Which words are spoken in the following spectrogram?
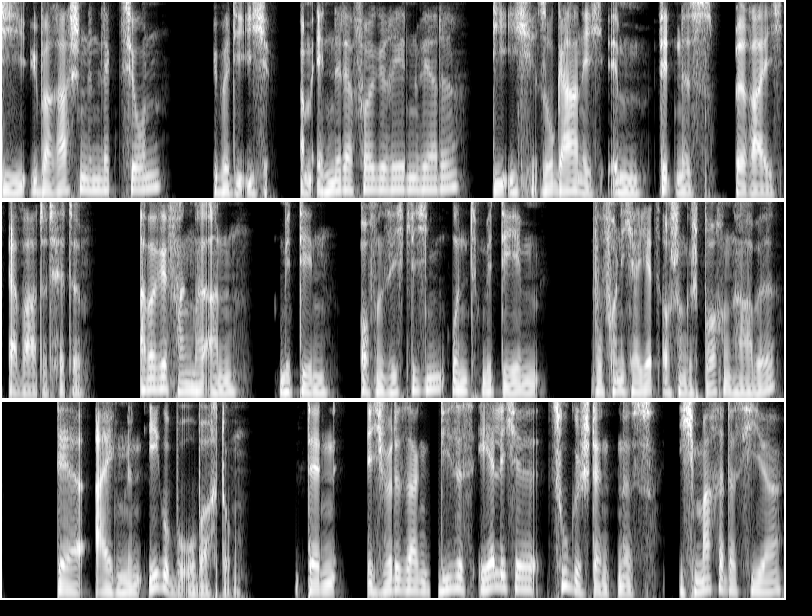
die überraschenden Lektionen, über die ich am Ende der Folge reden werde, die ich so gar nicht im Fitnessbereich erwartet hätte. Aber wir fangen mal an mit den offensichtlichen und mit dem, wovon ich ja jetzt auch schon gesprochen habe, der eigenen Ego-Beobachtung. Denn ich würde sagen, dieses ehrliche Zugeständnis, ich mache das hier,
